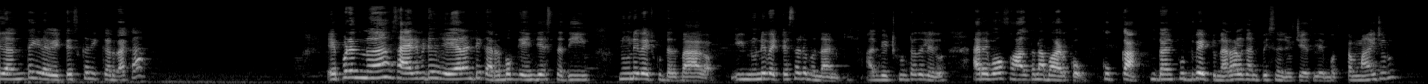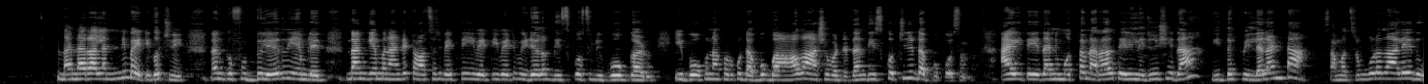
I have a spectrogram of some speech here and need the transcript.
ఇదంతా ఇలా పెట్టేసుకొని ఇక్కడ దాకా. ఎప్పుడన్నా సైడ్ వీడియో చేయాలంటే కర్రబొగ్గు ఏం చేస్తుంది? నూనె పెట్టుకుంటుంది బాగా. ఈ నూనె పెట్టేస్తాడు దానికి. అది పెట్టుకుంటుందో లేదు. అరే ఓ ఫాల్తనా బాడుకో. కుక్క. దాని ఫుడ్ పెట్టు. నరాలు కనిపిస్తుంది చూడు చేతులే. మొత్తం మాయ చూడు. నా నరాలన్నీ బయటికి వచ్చినాయి. దానికి ఫుడ్ లేదు ఏం లేదు. దానికి ఏమన్నా అంటే టార్చర్ పెట్టి పెట్టి పెట్టి వీడియోలోకి తీసుకొస్తుంది ఈ బోగ్గాడు. ఈ బోకు నా కొడుకు డబ్బు బాగా ఆశపడ్డాడు. దాన్ని తీసుకొచ్చింది డబ్బు కోసం. అయితే దాన్ని మొత్తం నరాలు తెలియని చూసిరా ఇద్దరు పిల్లలంట. సంవత్సరం కూడా కాలేదు.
